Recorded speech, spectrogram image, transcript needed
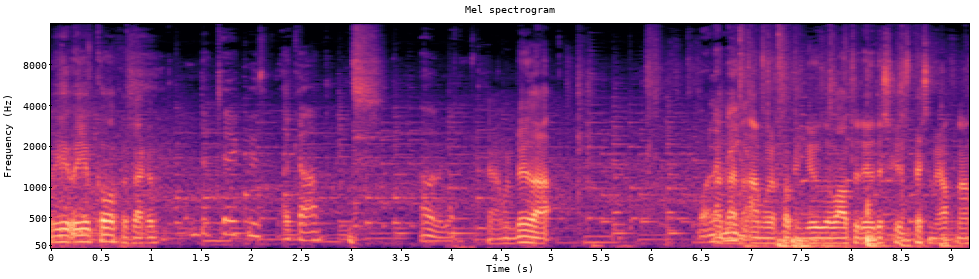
Will you, will you come up a second? Take this. I can't. Oh, there we go. Yeah, I'm gonna do that. What, And then I'm gonna fucking Google how to do this because it's pissing me off now.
